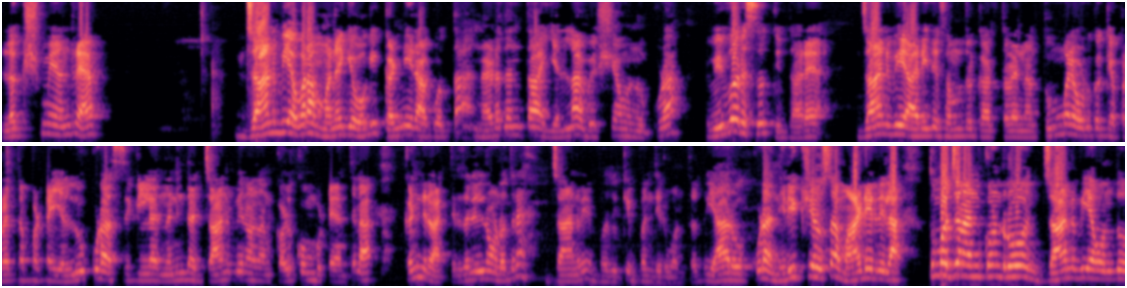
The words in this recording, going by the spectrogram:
ಲಕ್ಷ್ಮಿ ಅಂದ್ರೆ ಜಾನ್ವಿ ಅವರ ಮನೆಗೆ ಹೋಗಿ ಕಣ್ಣೀರಾಗುತ್ತಾ ನಡೆದಂತ ಎಲ್ಲಾ ವಿಷಯವನ್ನು ಕೂಡ ವಿವರಿಸುತ್ತಿದ್ದಾರೆ. ಜಾನ್ವಿ ಆ ರೀತಿ ಸಮುದ್ರ ಕರ್ತಾಳೆ ನಾನು ತುಂಬಾನೇ ಹುಡುಕಕ್ಕೆ ಪ್ರಯತ್ನ ಪಟ್ಟೆ ಎಲ್ಲೂ ಕೂಡ ಸಿಗ್ಲಿಲ್ಲ. ನನ್ನಿಂದ ಜಾನ್ವಿನ ನಾನು ಕಳ್ಕೊಂಡ್ಬಿಟ್ಟೆ ಅಂತೆಲ್ಲ ಕಣ್ಣೀರ್ ಆಗ್ತಿರ್ತಾರೆ ಇಲ್ಲಿ ನೋಡಿದ್ರೆ ಜಾನ್ವಿ ಬದುಕಿ ಬಂದಿರುವಂತದ್ದು ಯಾರು ಕೂಡ ನಿರೀಕ್ಷೆಯೂ ಸಹ ಮಾಡಿರ್ಲಿಲ್ಲ. ತುಂಬಾ ಜನ ಅನ್ಕೊಂಡ್ರು ಜಾನ್ವಿಯ ಒಂದು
